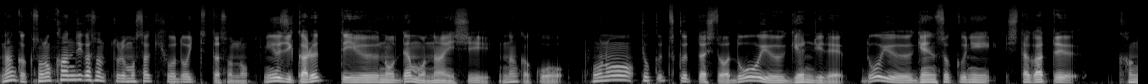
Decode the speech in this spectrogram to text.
なんかその感じがそのそれも先ほど言ってたそのミュージカルっていうのでもないしなんかこうこの曲作った人はどういう原理でどういう原則に従って考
